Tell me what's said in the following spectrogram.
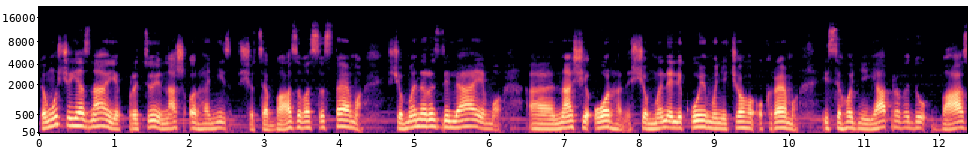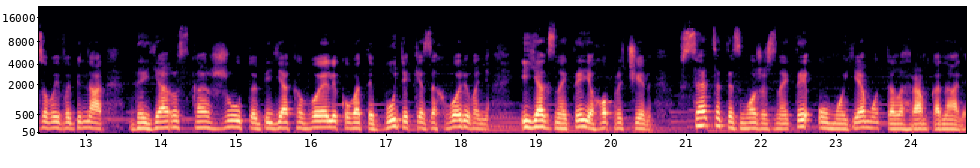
Тому що я знаю, як працює наш організм, що це базова система, що ми не розділяємо е, наші органи, що ми не лікуємо нічого окремо. І сьогодні я проведу базовий вебінар, де я розкажу тобі, як вилікувати будь-яке захворювання і як знайти його причини. Все це ти зможеш знайти у моєму телеграм-каналі.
